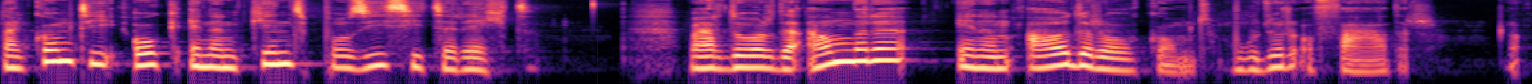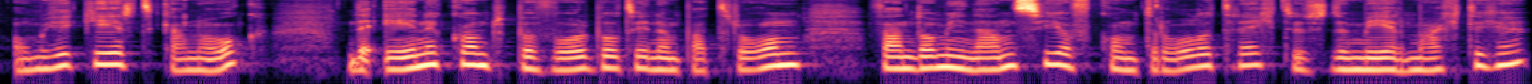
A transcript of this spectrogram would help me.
dan komt hij ook in een kindpositie terecht waardoor de andere in een ouderrol komt, moeder of vader. Omgekeerd kan ook. De ene komt bijvoorbeeld in een patroon van dominantie of controle terecht, dus de meer machtige,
